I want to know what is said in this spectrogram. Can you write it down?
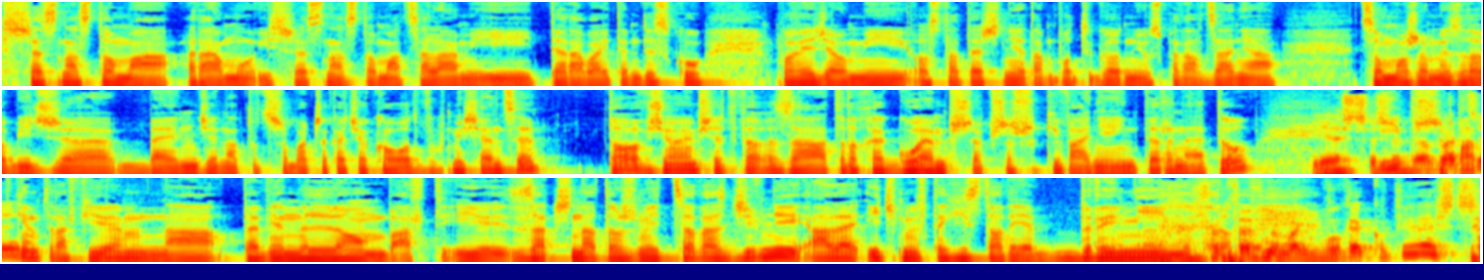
z 16 RAMu i 16 calami i terabajtem dysku powiedział mi ostatecznie tam po tygodniu sprawdzania, co możemy zrobić, że będzie na to trzeba czekać około dwóch miesięcy, to wziąłem się tro- za trochę głębsze przeszukiwanie internetu Jeszcze i przypadkiem bardziej? trafiłem na pewien Lombard i zaczyna to brzmieć coraz dziwniej, ale idźmy w tę historię, brnijmy w to. Na pewno MacBooka kupiłeś, czy?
